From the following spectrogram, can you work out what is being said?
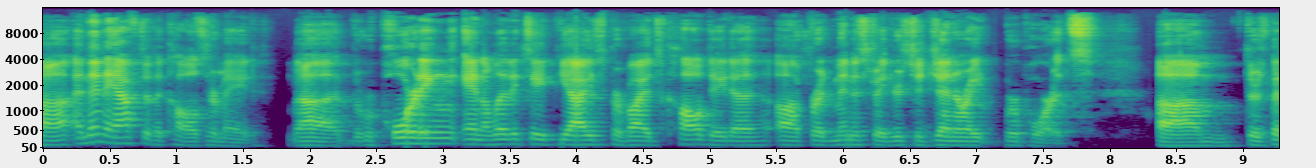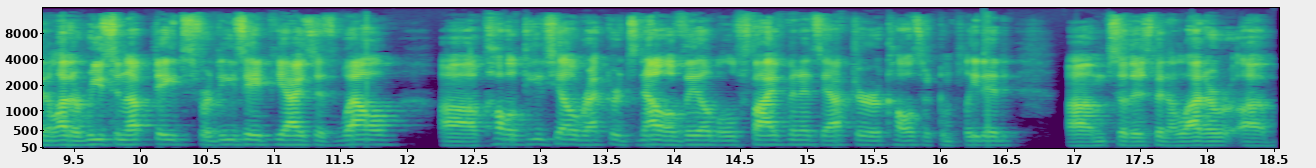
Uh, and then after the calls are made, uh, the reporting analytics APIs provides call data uh, for administrators to generate reports. Um, there's been a lot of recent updates for these APIs as well. Uh, call detail records now available five minutes after calls are completed. Um, so there's been a lot of uh,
